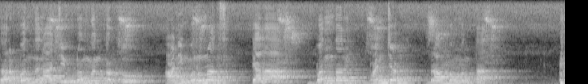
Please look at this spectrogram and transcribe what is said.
तर बंधनाचे उल्लंघन करतो आणि म्हणूनच त्याला बंधन भंजक ब्राह्मण म्हणतात.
